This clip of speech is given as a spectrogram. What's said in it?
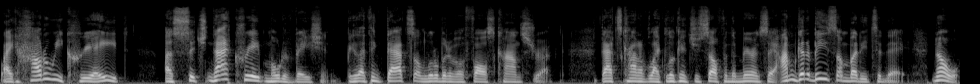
Like, how do we create a situ- not create motivation because I think that's a little bit of a false construct. That's kind of like looking at yourself in the mirror and say, "I'm going to be somebody today." No,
